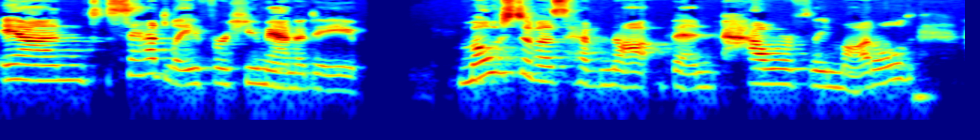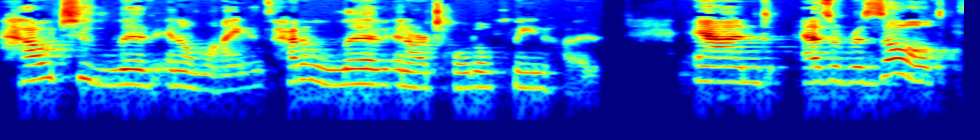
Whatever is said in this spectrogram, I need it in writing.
And sadly for humanity, most of us have not been powerfully modeled how to live in alliance, how to live in our total queenhood. And as a result,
